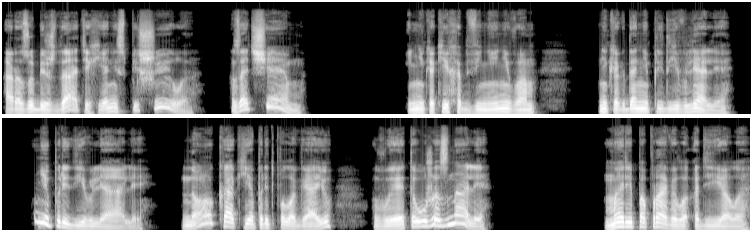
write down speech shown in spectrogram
А разубеждать их я не спешила. Зачем? И никаких обвинений вам никогда не предъявляли. Не предъявляли. Но, как я предполагаю, вы это уже знали. Мэри поправила одеяло.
